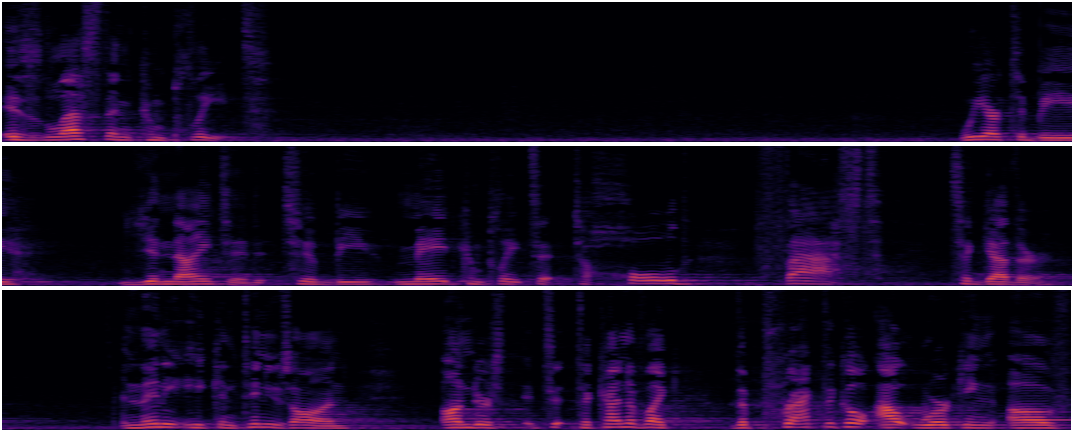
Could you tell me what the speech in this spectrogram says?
is less than complete. We are to be united, to be made complete, to, to hold fast together. And then he, he continues on under, to, to kind of like the practical outworking of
